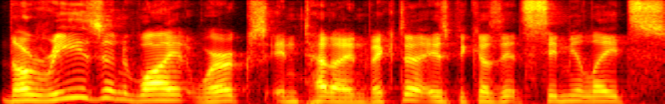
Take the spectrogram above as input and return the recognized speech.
the reason why it works in Terra Invicta is because it simulates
